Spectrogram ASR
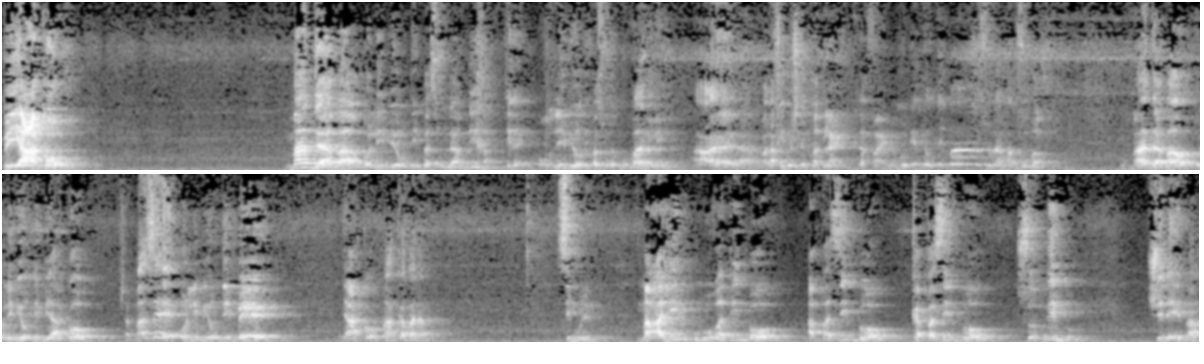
ביעקב. מה דאמר עולים ויורדים בסולם? ניחא, תראה, עולים ויורדים בסולם מובן, המלאכים יש להם רגליים, כנפיים, הם עולים ויורדים בסולם, מה מסובך? ומה דאמר עולים ויורדים ביעקב? עכשיו, מה זה עולים ויורדים ביעקב? מה הכוונה? שימו לב, מעלים ומורדים בו, אפזים בו, כפזים בו, סותנים בו. שנאמר,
